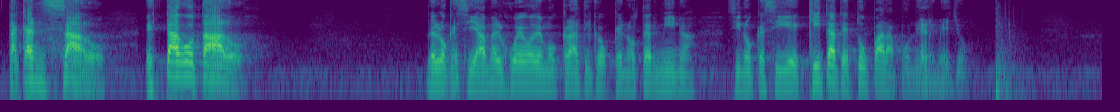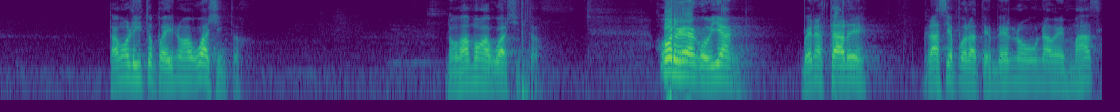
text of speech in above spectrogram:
está cansado, está agotado de lo que se llama el juego democrático que no termina, sino que sigue, quítate tú para ponerme yo. ¿Estamos listos para irnos a Washington? Nos vamos a Washington. Jorge Agobián, buenas tardes. Gracias por atendernos una vez más.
